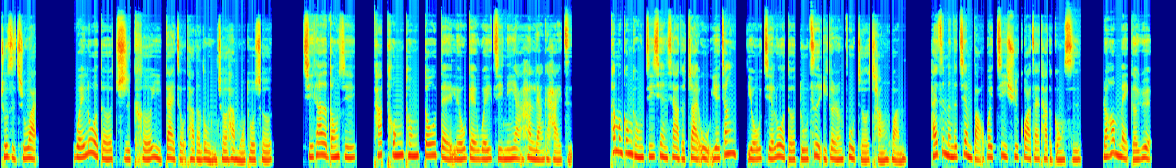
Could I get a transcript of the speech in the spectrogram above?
除此之外，维洛德只可以带走他的露营车和摩托车，其他的东西他通通都得留给维吉尼亚和两个孩子。他们共同积欠下的债务也将由杰洛德独自一个人负责偿还。孩子们的健保会继续挂在他的公司，然后每个月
